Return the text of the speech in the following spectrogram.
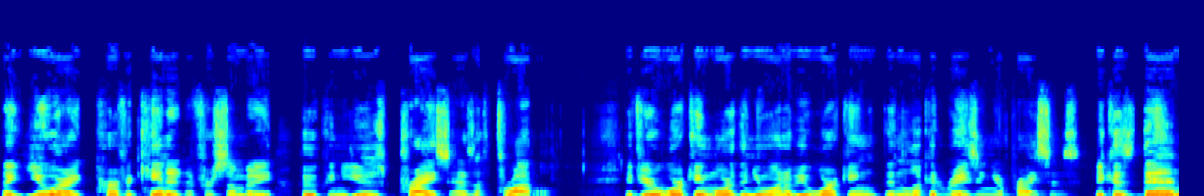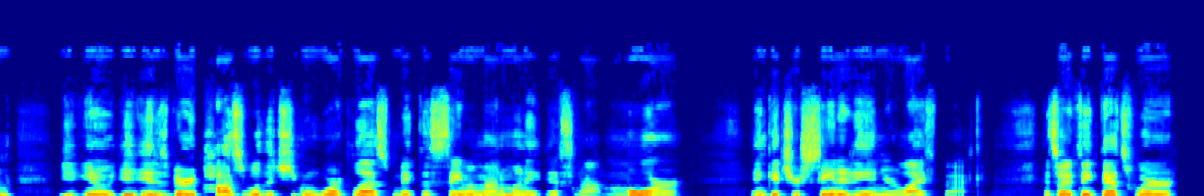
Like you are a perfect candidate for somebody who can use price as a throttle. If you're working more than you want to be working, then look at raising your prices because then you, you know it it is very possible that you can work less, make the same amount of money, if not more, and get your sanity and your life back and so I think that's where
